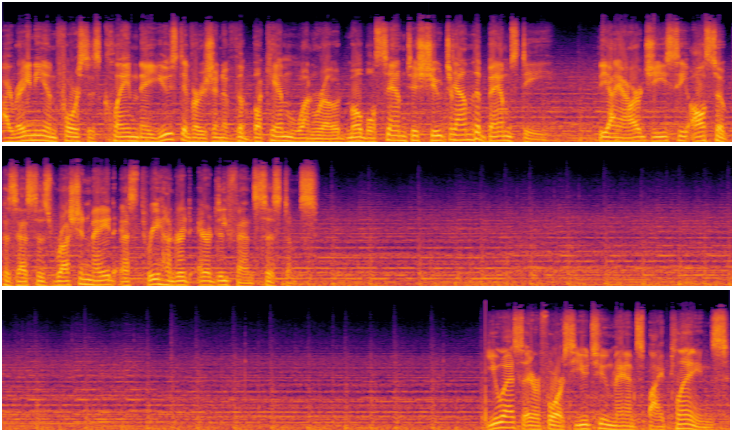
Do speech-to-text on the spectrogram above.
Iranian forces claim they used a version of the Buk M1 Road mobile SAM to shoot down the BAMS-D. The IRGC also possesses Russian-made S-300 air defense systems. U.S. Air Force U-2 manned spy planes,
